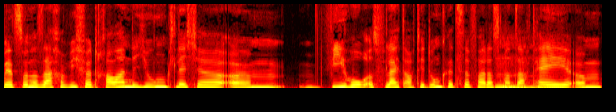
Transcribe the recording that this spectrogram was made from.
jetzt so eine Sache wie für trauernde Jugendliche, ähm, wie hoch ist vielleicht auch die Dunkelziffer, dass man mm. sagt, hey, ähm,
